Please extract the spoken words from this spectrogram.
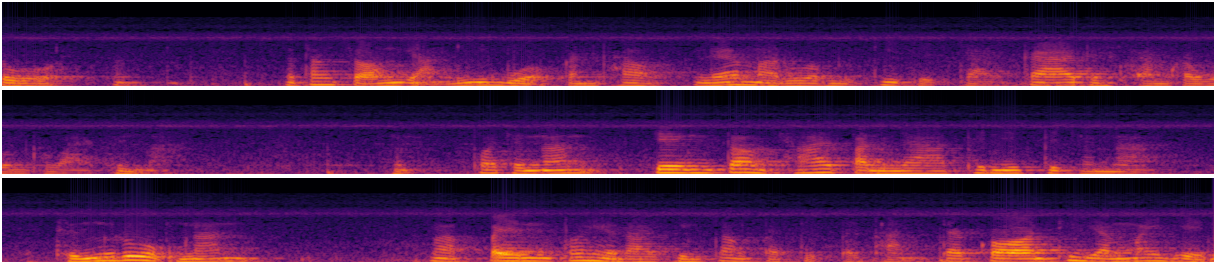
ตัวทั้งสองอย่างนี้บวกกันเข้า แล้วมารวมอยู่ที่จิตใจกลายเป็นความกระวนกระวายขึ้นมา เพราะฉะนั้นจึงต้องใช้ปัญญาพินิจพิจารณา ถึงรูปนั้น ว่าเป็นเพราะเหตุใดจึงต้องไปติดไปพันแต่ก่อนที่ยังไม่เห็น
